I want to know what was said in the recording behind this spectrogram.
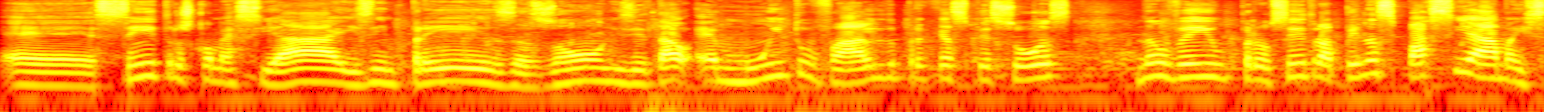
é, centros comerciais, empresas, ONGs e tal, é muito válido para que as pessoas não venham para o centro apenas passear, mas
